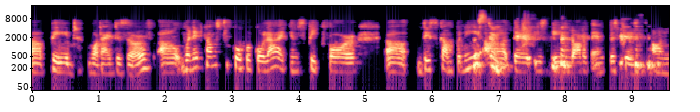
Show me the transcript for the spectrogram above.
uh, paid what I deserve. Uh, when it comes to Coca Cola, I can speak for uh, this company. Uh, there is a lot of emphasis on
